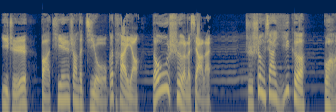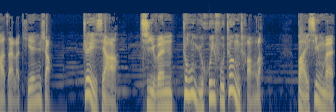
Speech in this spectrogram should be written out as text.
一直把天上的九个太阳都射了下来，只剩下一个挂在了天上。这下气温终于恢复正常了，百姓们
